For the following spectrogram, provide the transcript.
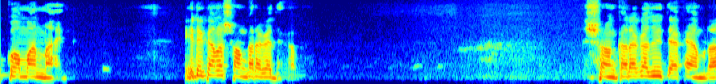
comma nine. এটাকে আমরা সংখ্যার রাখায় দেখাবো। সংখ্যার রাখা যদি দেখাই আমরা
